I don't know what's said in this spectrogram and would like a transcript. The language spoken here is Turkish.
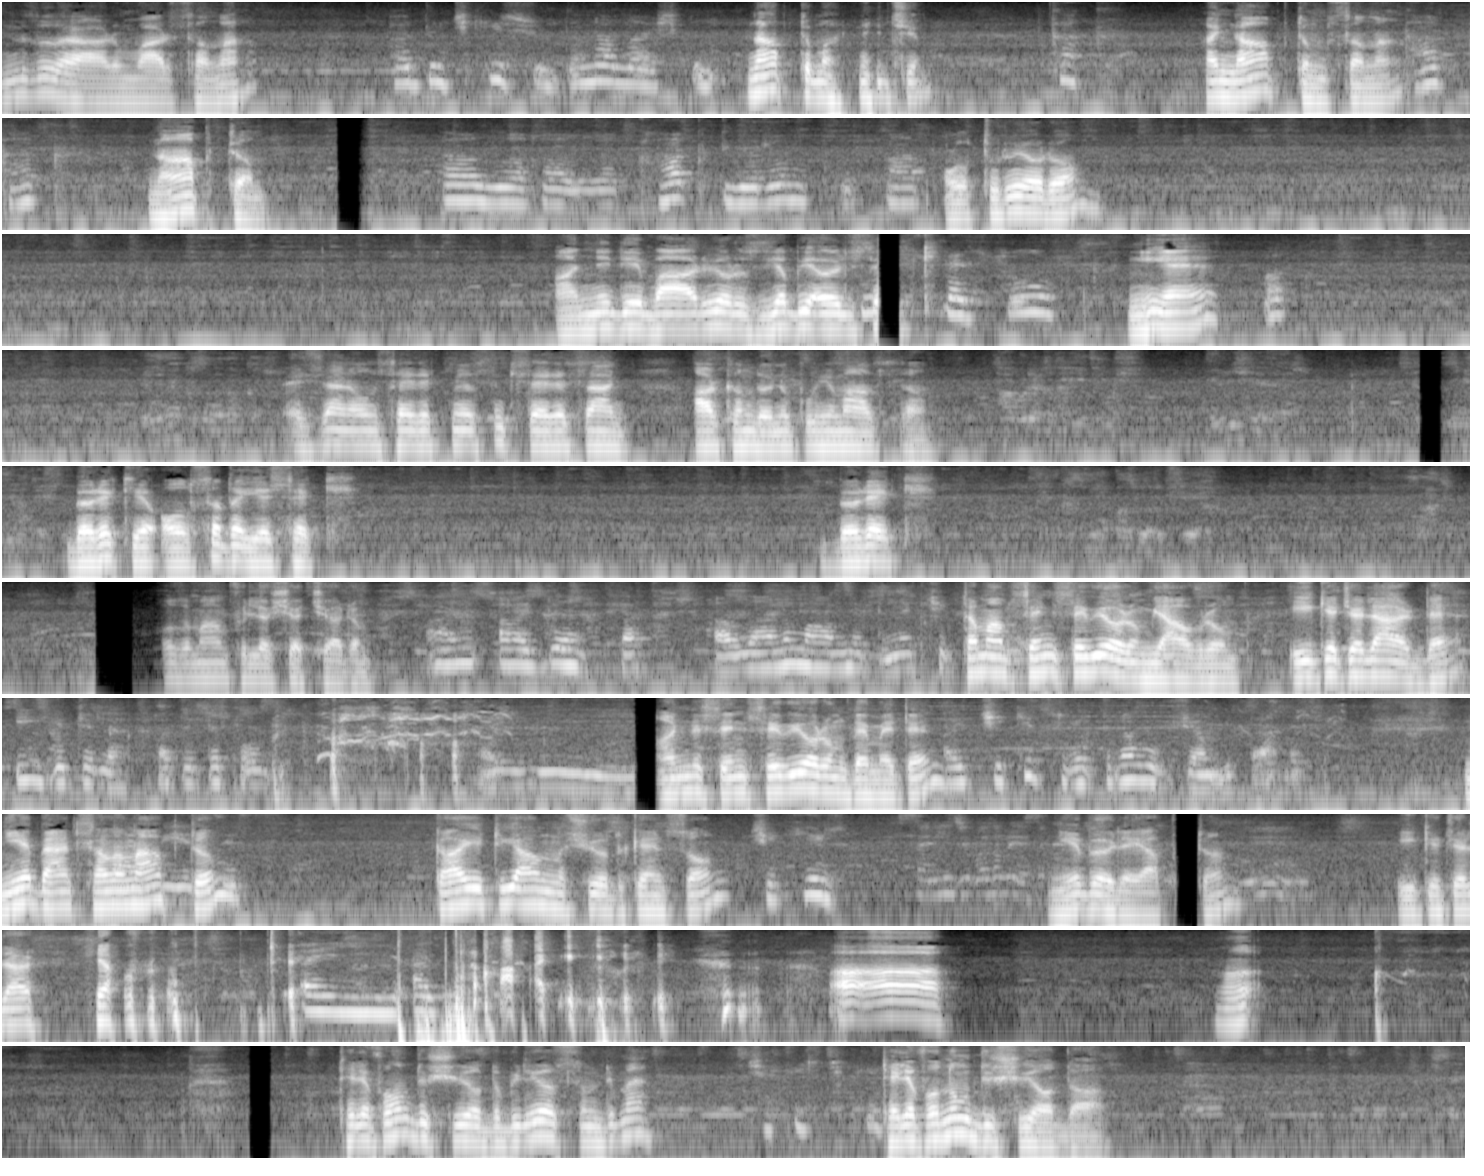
Ne zararım var sana? Hadi çıkır şuradan Allah aşkına. Ne yaptım anneciğim? Kalk, Hay ne yaptım sana? kalk, kalk. Ne yaptım? Allah Allah. Kalk diyorum. Kalk. Oturuyorum. Anne diye bağırıyoruz ya bir ölse. Niye? Bak E sen onu seyretmiyorsun ki seyretsen arkanı dönüp uyumazdın. Börek ye olsa da yesek. Börek. O zaman flash açarım. Ay, aydın. Bak Allah'ın Muhammed'ine çık. Tamam seni seviyorum yavrum. İyi geceler de. İyi geceler. Hadi defol ay, Anne seni seviyorum demedin. ay çekil suratına vuracağım bir tane. Niye ben sana ne yaptım? Gayet iyi anlaşıyorduk en son. Çekil. Niye böyle yaptın? İyi geceler yavrum. Ay ay. Aa. Ha. Telefon düşüyordu biliyorsun değil mi? Çekil çekil. Telefonum düşüyordu.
